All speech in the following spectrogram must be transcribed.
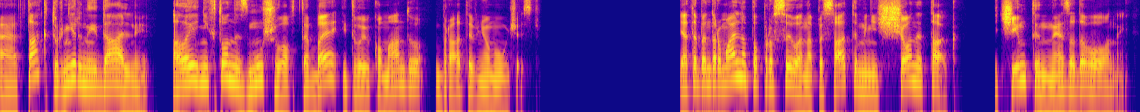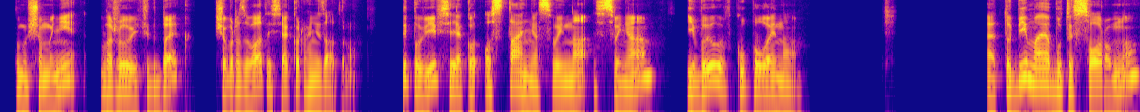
Е, так, турнір не ідеальний, але й ніхто не змушував тебе і твою команду брати в ньому участь. Я тебе нормально попросила написати мені, що не так, і чим ти не задоволений, тому що мені важливий фідбек, щоб розвиватися як організатору. Ти повівся як остання свиня, свиня і вилив купу лайна. Е, Тобі має бути соромно,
